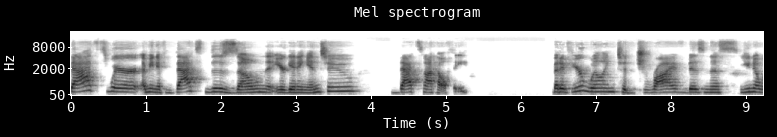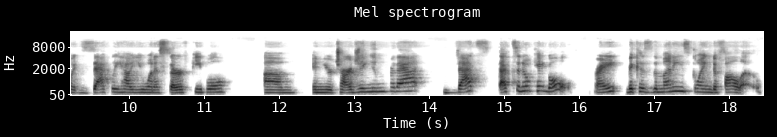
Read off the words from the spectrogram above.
that's where i mean if that's the zone that you're getting into that's not healthy but if you're willing to drive business, you know exactly how you want to serve people, um, and you're charging them for that. That's that's an okay goal, right? Because the money's going to follow.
